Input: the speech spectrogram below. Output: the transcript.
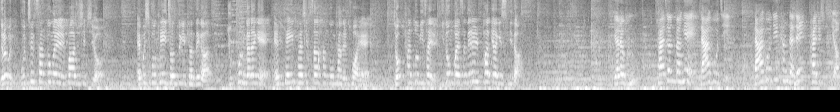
여러분 우측 상공을 봐주십시오. F-15K 전투기 편대가 6톤 가량의 MK-84 항공탄을 투하해 적 탄도미사일 이동 발사대를 파괴하겠습니다. 여러분 좌전방의 나고지, 나고지 상단을 봐주십시오.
